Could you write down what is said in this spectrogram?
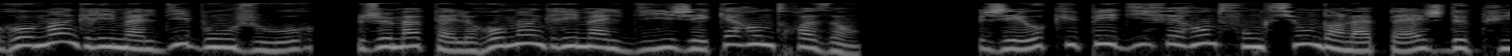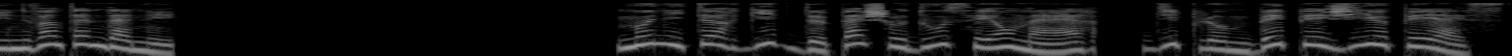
Romain Grimaldi bonjour, je m'appelle Romain Grimaldi j'ai 43 ans. J'ai occupé différentes fonctions dans la pêche depuis une vingtaine d'années. Moniteur guide de pêche eau douce et en mer, diplôme BPJEPS.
